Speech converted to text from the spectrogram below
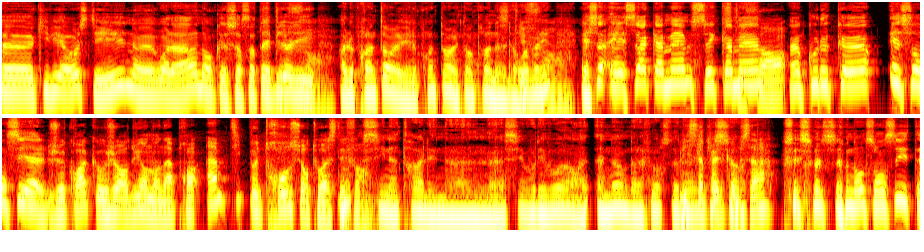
euh, qui vit à Austin, euh, voilà. Donc sur certains épisodes, il- ah, le printemps et le printemps est en train de, revenir. Et ça, et ça quand même, c'est quand même un coup de cœur essentiel. Je crois qu'aujourd'hui, on en apprend un petit peu trop sur toi, Stéphane. Sinatra Lennon, si vous voulez voir un, un homme dans la force de Mais il s'appelle comme ça C'est ce- c'est le nom de son site.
